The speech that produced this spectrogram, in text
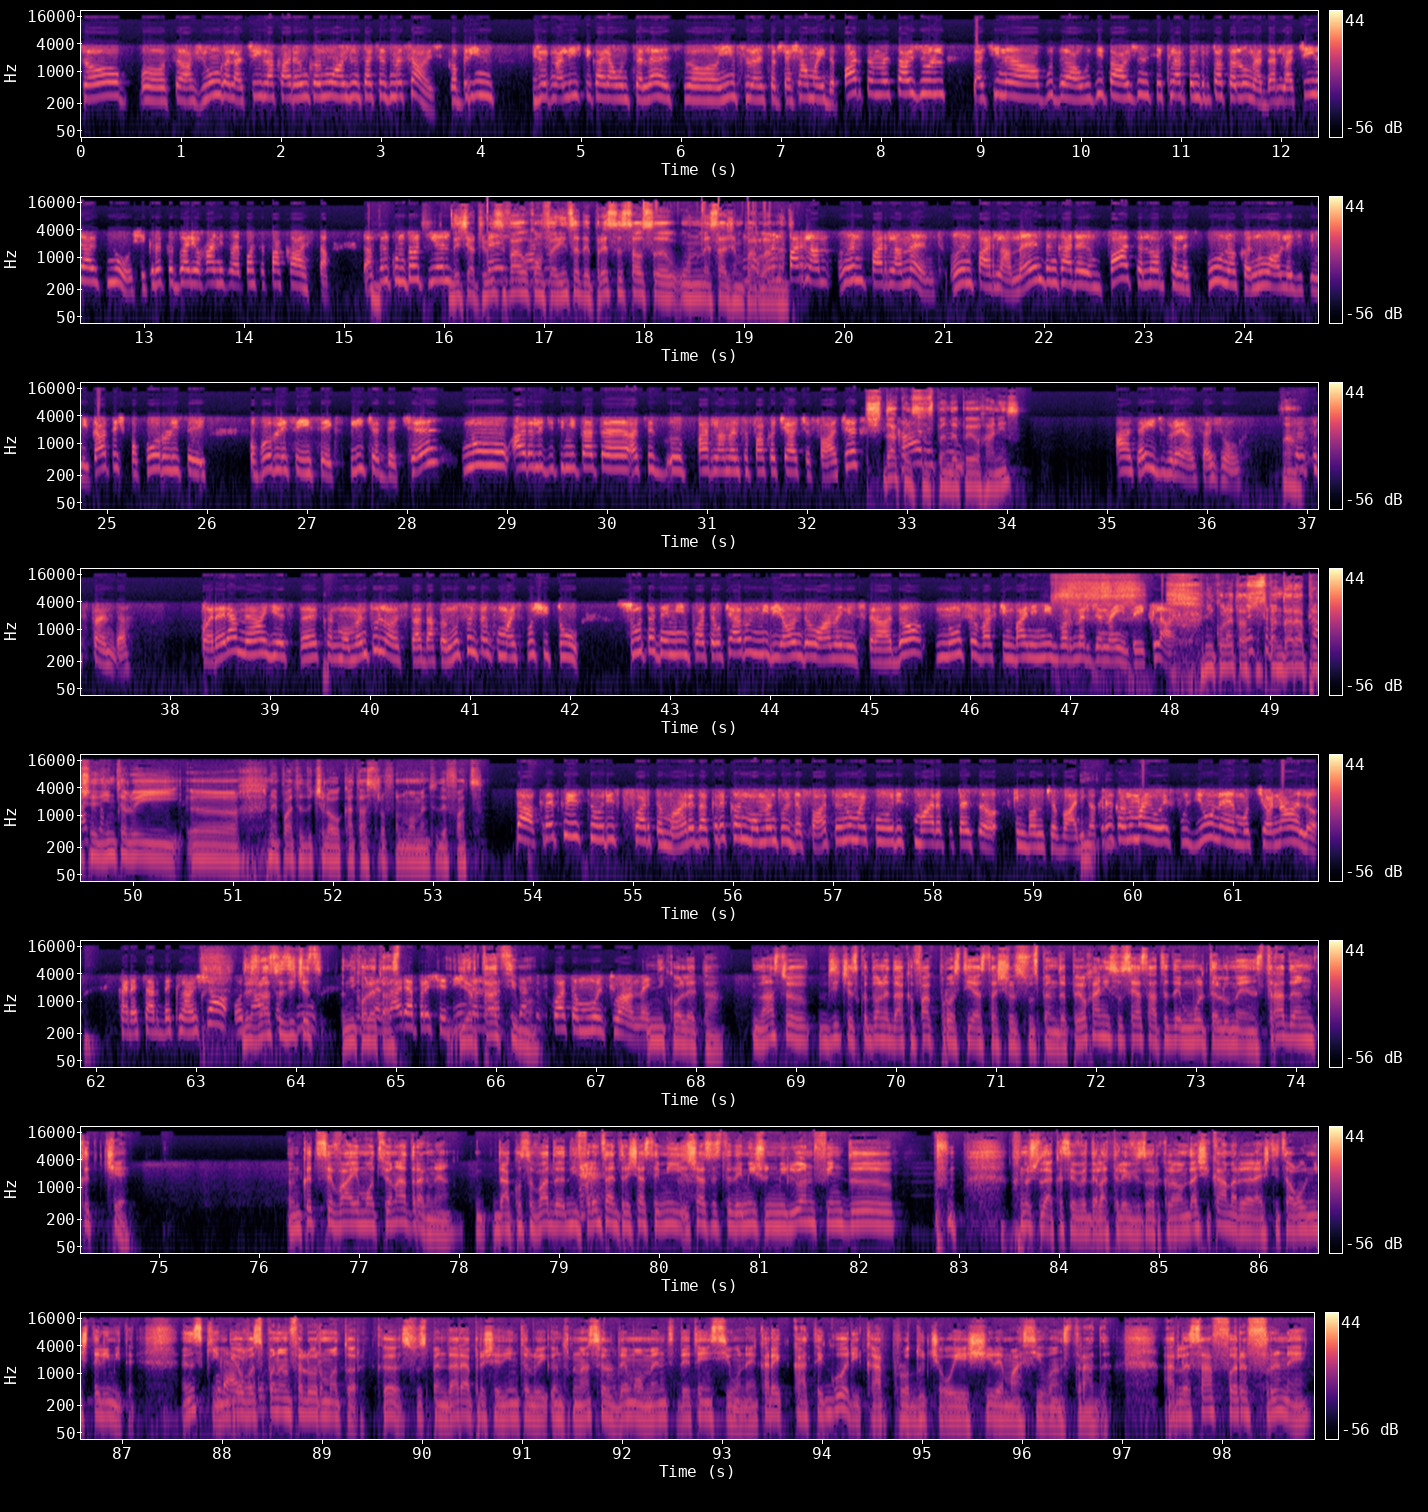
să, uh, să ajungă la cei la care încă nu a ajuns acest mesaj. Că prin jurnaliștii care au înțeles, uh, influencer și așa mai departe, mesajul la cine a avut de auzit a ajuns, e clar pentru toată lumea, dar la ceilalți nu. Și cred că doar Iohannis mai poate să facă asta. La fel cum tot el... Deci ar trebui pe să facă o imagine- conferință de presă sau să un mesaj în nu, Parlament? În, parla- în Parlament. În Parlament, în care în față lor să le spună că nu au legitimitate și poporului să poporului să-i se explice de ce nu are legitimitate acest uh, Parlament să facă ceea ce face. Și dacă îl care suspendă sunt- pe Iohannis? Asta aici vreau să ajung. Ah. Să-l suspendă. Părerea mea este că în momentul ăsta, dacă nu suntem, cum ai spus și tu, sute de mii, poate chiar un milion de oameni în stradă, nu se va schimba nimic, vor merge înainte, e clar. Nicoleta, Atunci suspendarea trebuie ca să- președintelui uh, ne poate duce la o catastrofă în momentul de față. Da, cred că este un risc foarte mare, dar cred că în momentul de față, numai cu un risc mare putem să schimbăm ceva. Adică cred că numai o efuziune emoțională care s-ar declanșa odată Deci vreau să ziceți, cu Nicoleta, suspendarea președintelui ar iertați-mă. putea să scoată mulți oameni. Nicoleta, Noastră ziceți că, domnule, dacă fac prostia asta și îl suspendă pe Iohannis, o să iasă atât de multă lume în stradă încât ce? Încât se va emoționa Dragnea. Dacă o să vadă diferența între 600 de mii și un milion fiind... uh, nu știu dacă se vede la televizor, că la un moment dat și camerele alea, știți, au niște limite. În schimb, Da, eu vă știu. spun în felul următor, că suspendarea președintelui într-un astfel de moment de tensiune, care categoric ar produce o ieșire masivă în stradă, ar lăsa fără frâne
